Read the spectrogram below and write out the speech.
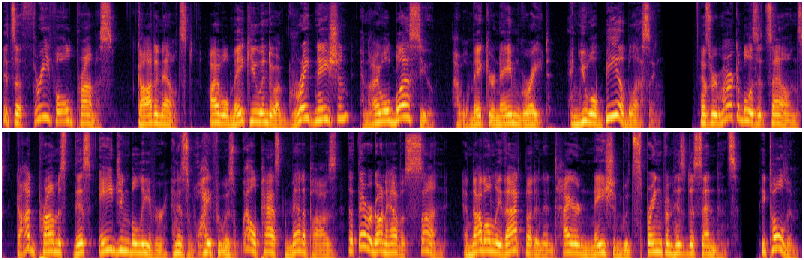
It's a threefold promise. God announced, I will make you into a great nation, and I will bless you. I will make your name great, and you will be a blessing. As remarkable as it sounds, God promised this aging believer and his wife, who was well past menopause, that they were going to have a son, and not only that, but an entire nation would spring from his descendants. He told him,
